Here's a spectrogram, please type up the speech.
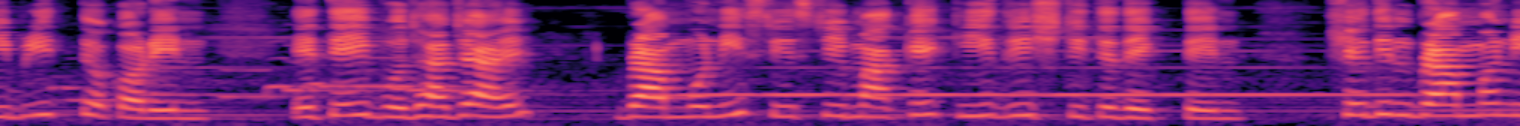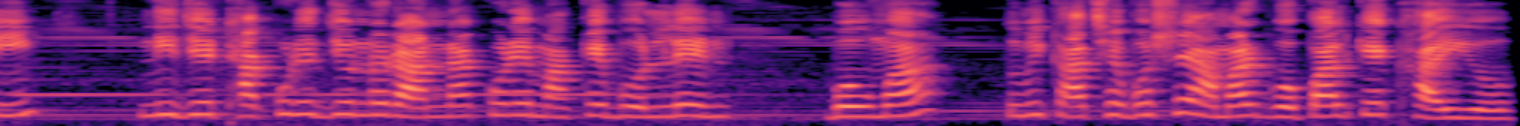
নিবৃত্ত করেন। এতেই বোঝা যায় ব্রাহ্মণী শ্রী শ্রী মাকে কী দৃষ্টিতে দেখতেন। সেদিন ব্রাহ্মণী নিজে ঠাকুরের জন্য রান্না করে মাকে বললেন, বৌমা তুমি কাছে বসে আমার গোপালকে খাইও।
